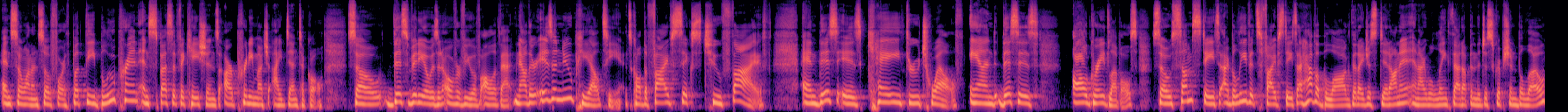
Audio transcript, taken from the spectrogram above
and so on and so forth. But the blueprint and specifications are pretty much identical. So, this video is an overview of all of that. Now, there is a new PLT. It's called the 5625, and this is K through 12. And this is all grade levels. So some states, I believe it's five states. I have a blog that I just did on it and I will link that up in the description below.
